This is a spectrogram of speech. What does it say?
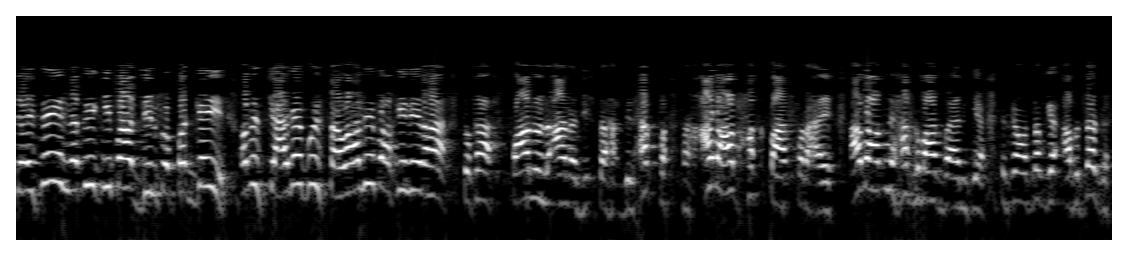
जैसे ही नबी की बात दिल को पट गई, अब इसके आगे कोई सवाल ही बाकी नहीं रहा तो कहा फालुल आना जितना बिल हक अब आप हक बात पर आए, अब आपने हक बात बयान किया। इसका मतलब कि अब तक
